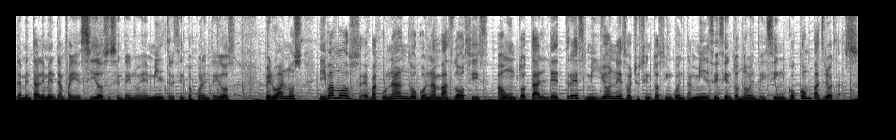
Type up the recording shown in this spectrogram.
lamentablemente han fallecido 69.342 peruanos y vamos eh, vacunando con ambas dosis a un total de 3.850.695 compatriotas.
